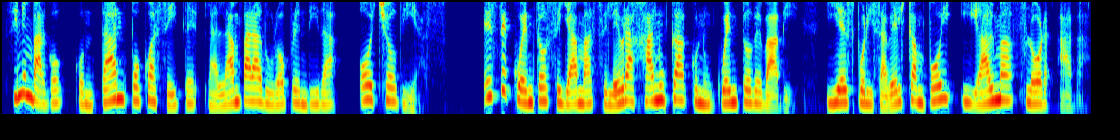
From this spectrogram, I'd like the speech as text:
Sin embargo, con tan poco aceite, la lámpara duró prendida ocho días. Este cuento se llama Celebra Hanukkah con un cuento de Babi y es por Isabel Campoy y Alma Flor Hada.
